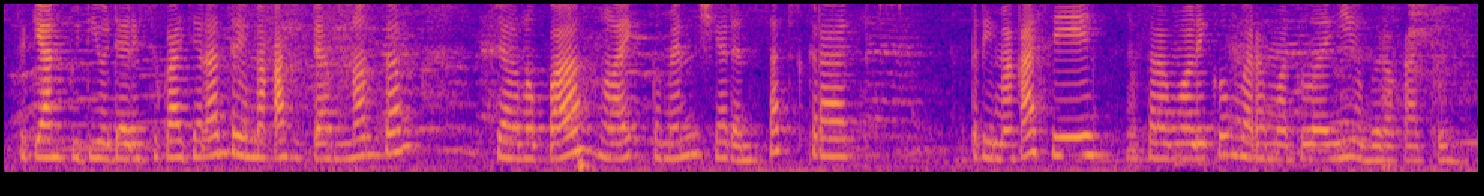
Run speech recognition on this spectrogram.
sekian video dari suka jalan. Terima kasih sudah menonton. Jangan lupa like comment share dan subscribe. Terima kasih. Wassalamualaikum warahmatullahi wabarakatuh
